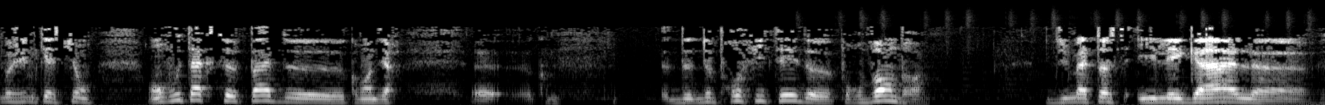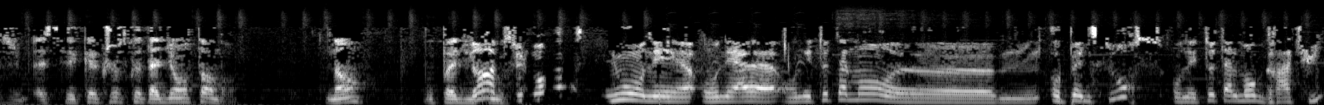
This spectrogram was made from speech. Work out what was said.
moi j'ai une question. On vous taxe pas de, comment dire, de, de profiter de pour vendre du matos illégal, euh, c'est quelque chose que tu as dû entendre, non? Ou pas du Non, tout absolument pas. Nous, on est, on est, on est totalement euh, open source, on est totalement gratuit.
